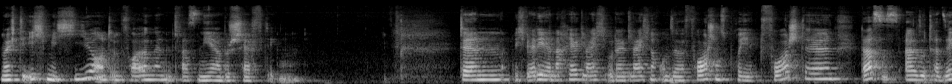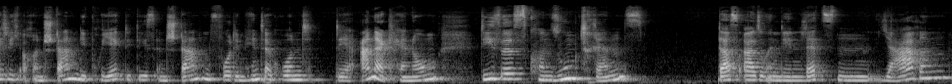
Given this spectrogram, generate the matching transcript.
möchte ich mich hier und im Folgenden etwas näher beschäftigen. Denn ich werde ja nachher gleich oder gleich noch unser Forschungsprojekt vorstellen. Das ist also tatsächlich auch entstanden. Die Projekte, die ist entstanden vor dem Hintergrund der Anerkennung dieses Konsumtrends, das also in den letzten Jahren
